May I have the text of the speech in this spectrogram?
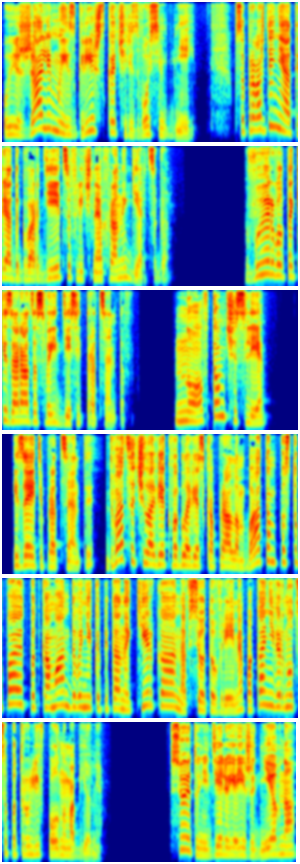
Уезжали мы из Гришска через восемь дней в сопровождении отряда гвардейцев личной охраны герцога. Вырвал таки зараза свои 10%. Но в том числе и за эти проценты 20 человек во главе с капралом Батом поступают под командование капитана Кирка на все то время, пока не вернутся патрули в полном объеме. Всю эту неделю я ежедневно,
